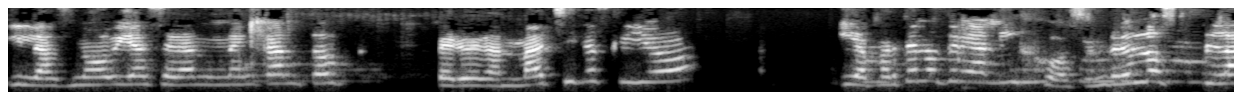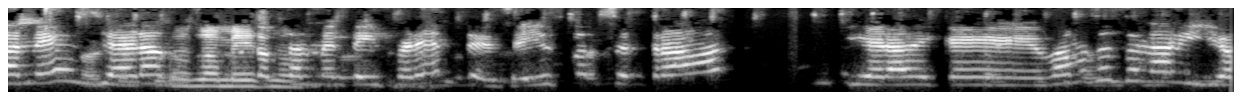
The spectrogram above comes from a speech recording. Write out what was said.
y las novias eran un encanto, pero eran más chicas que yo y aparte no tenían hijos, entonces los planes ya eran totalmente diferentes. Ellos concentraban era de que vamos a cenar y yo,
